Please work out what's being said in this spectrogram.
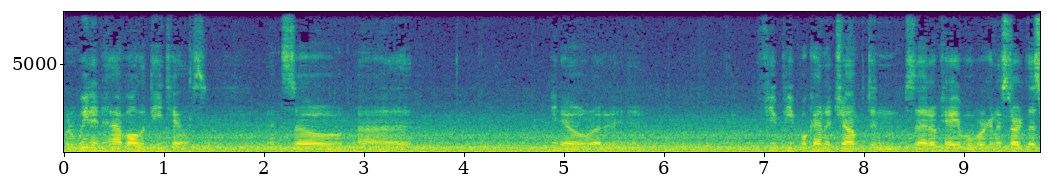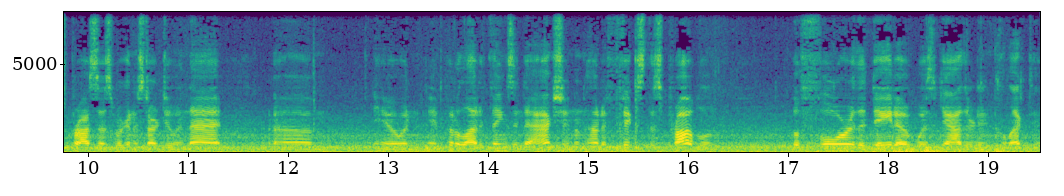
when we didn't have all the details, and so uh, you know few people kind of jumped and said, okay, well, we're going to start this process, we're going to start doing that, um, you know, and, and, put a lot of things into action on how to fix this problem before the data was gathered and collected.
